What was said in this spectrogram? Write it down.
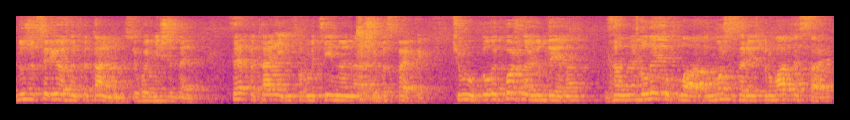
дуже серйозне питання на сьогоднішній день. Це питання інформаційної нашої безпеки. Чому? Коли кожна людина за невелику плату може зареєструвати сайт,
